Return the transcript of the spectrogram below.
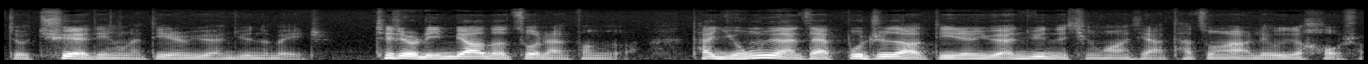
就确定了敌人援军的位置。这就是林彪的作战风格，他永远在不知道敌人援军的情况下，他总要留一个后手。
